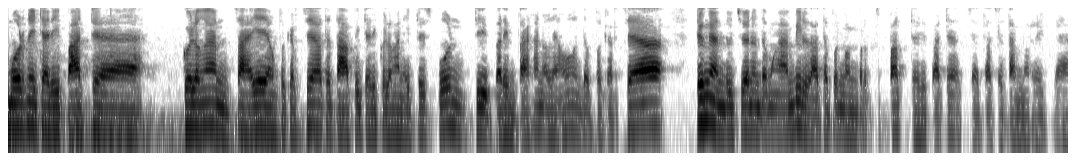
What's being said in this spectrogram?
murni daripada golongan cahaya yang bekerja tetapi dari golongan iblis pun diperintahkan oleh Allah untuk bekerja dengan tujuan untuk mengambil ataupun mempercepat daripada jatah-jatah mereka.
